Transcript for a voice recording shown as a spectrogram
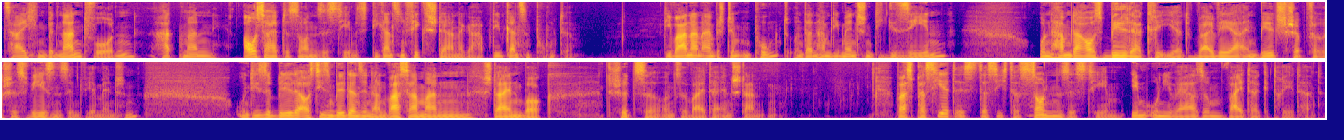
Zeichen benannt wurden, hat man außerhalb des Sonnensystems die ganzen Fixsterne gehabt, die ganzen Punkte. Die waren an einem bestimmten Punkt und dann haben die Menschen die gesehen und haben daraus Bilder kreiert, weil wir ja ein bildschöpferisches Wesen sind, wir Menschen. Und diese Bilder, aus diesen Bildern sind dann Wassermann, Steinbock, Schütze und so weiter entstanden. Was passiert ist, dass sich das Sonnensystem im Universum weitergedreht hat.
